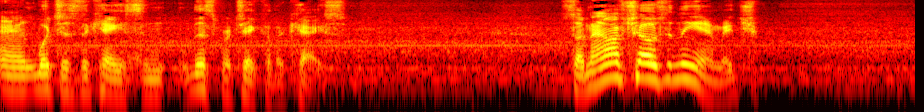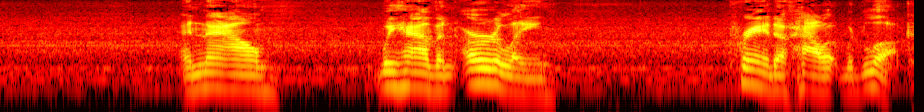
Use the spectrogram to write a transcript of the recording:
and which is the case in this particular case. So now I've chosen the image. And now we have an early print of how it would look.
